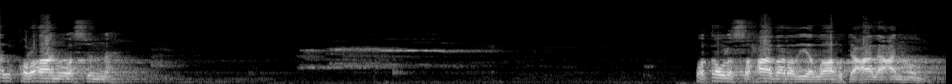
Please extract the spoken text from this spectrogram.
القرآن والسنة. وقول الصحابة رضي الله تعالى عنهم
